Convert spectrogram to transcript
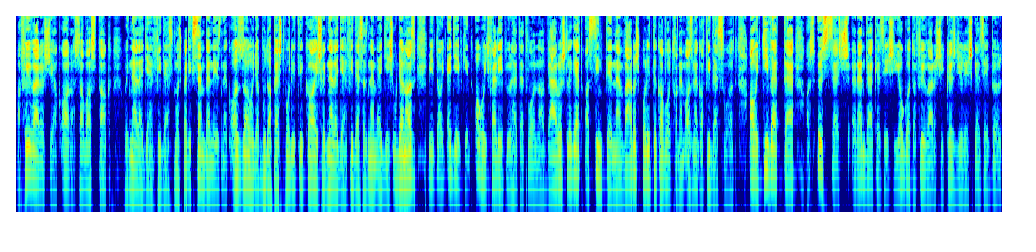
a fővárosiak arra szavaztak, hogy ne legyen Fidesz. Most pedig szembenéznek azzal, hogy a Budapest politika, és hogy ne legyen Fidesz, az nem egy és ugyanaz, mint ahogy egyébként, ahogy felépülhetett volna a Városliget, az szintén nem várospolitika volt, hanem az meg a Fidesz volt. Ahogy kivette az összes rendelkezési jogot a fővárosi közgyűlés kezéből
